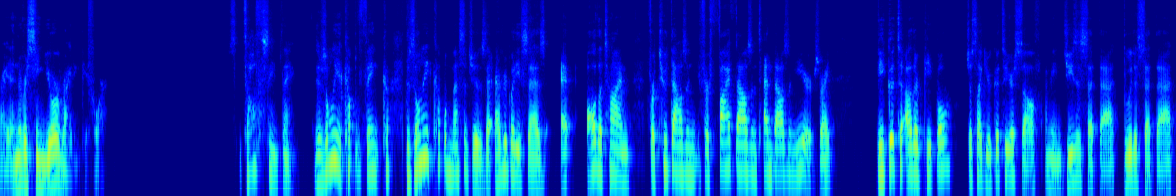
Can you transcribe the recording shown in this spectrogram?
Right? I've never seen your writing before. It's all the same thing. There's only a couple things there's only a couple messages that everybody says all the time for 2000 for 5000 10000 years right? Be good to other people just like you're good to yourself. I mean jesus said that buddha said that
